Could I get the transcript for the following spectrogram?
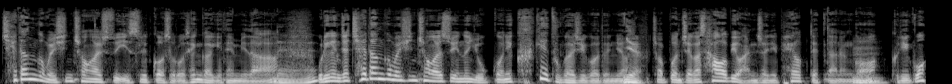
체당금을 신청할 수 있을 것으로 생각이 됩니다. 네. 우리가 이제 체당금을 신청할 수 있는 요건이 크게 두 가지거든요. 예. 첫 번째가 사업이 완전히 폐업됐다는 거, 음. 그리고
